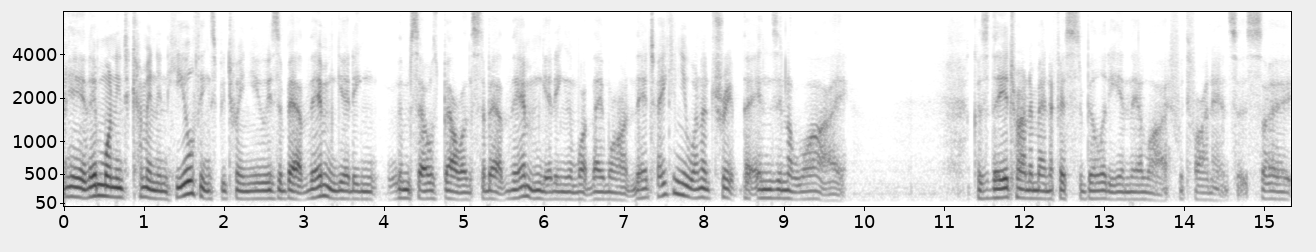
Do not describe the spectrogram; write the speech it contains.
Yeah, them wanting to come in and heal things between you is about them getting themselves balanced, about them getting what they want. They're taking you on a trip that ends in a lie. Because they're trying to manifest stability in their life with finances. So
